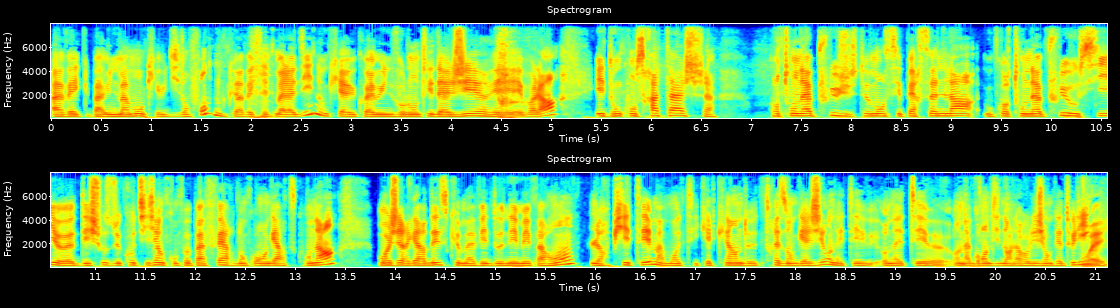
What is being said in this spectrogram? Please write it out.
avec bah, une maman qui a eu 10 enfants, donc avec cette maladie, donc il y a eu quand même une volonté d'agir et voilà. Et donc on se rattache quand on n'a plus justement ces personnes-là ou quand on n'a plus aussi euh, des choses de quotidien qu'on peut pas faire, donc on regarde ce qu'on a. Moi, j'ai regardé ce que m'avaient donné mes parents, leur piété. Maman était quelqu'un de très engagé. On a été, on a été, euh, on a grandi dans la religion catholique Ouais.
